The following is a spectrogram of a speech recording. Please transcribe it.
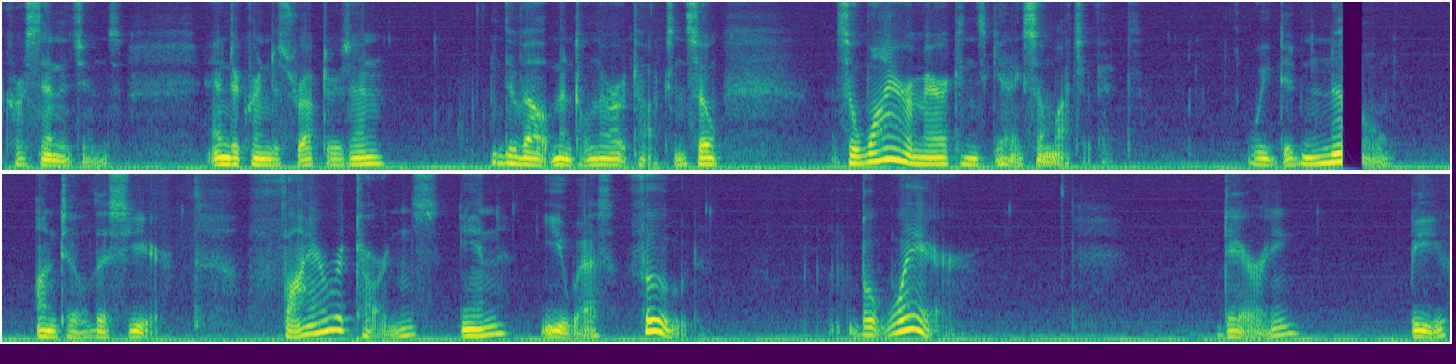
carcinogens, endocrine disruptors, and developmental neurotoxins. So, so why are Americans getting so much of it? We didn't know until this year. Fire retardants in U.S. food. But where? Dairy, beef,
